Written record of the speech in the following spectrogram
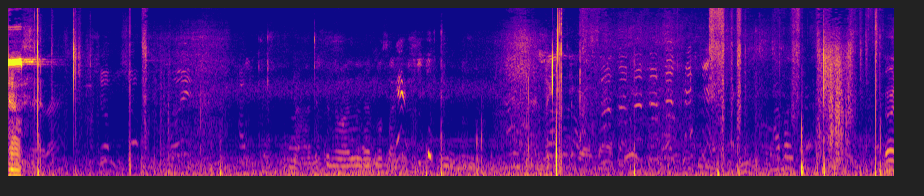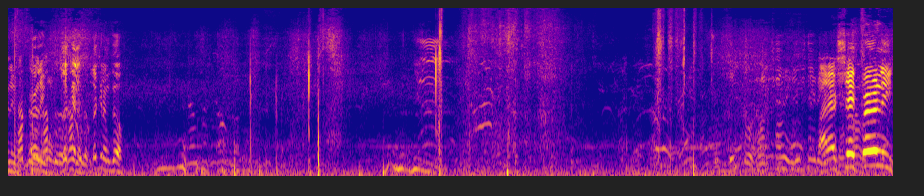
Años. Early, early. Look at him. Look at him go. Shape early.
